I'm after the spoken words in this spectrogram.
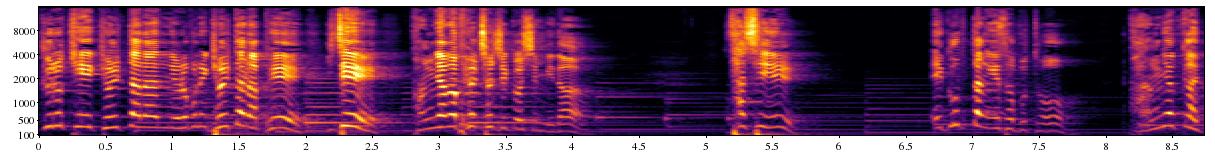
그렇게 결단한 여러분의 결단 앞에 이제 광야가 펼쳐질 것입니다. 사실 애굽 땅에서부터 광야까지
